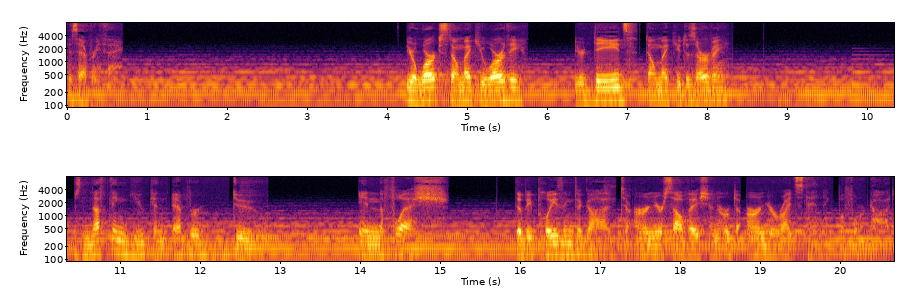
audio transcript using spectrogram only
is everything. Your works don't make you worthy, your deeds don't make you deserving. There's nothing you can ever do in the flesh that'll be pleasing to God to earn your salvation or to earn your right standing before God.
